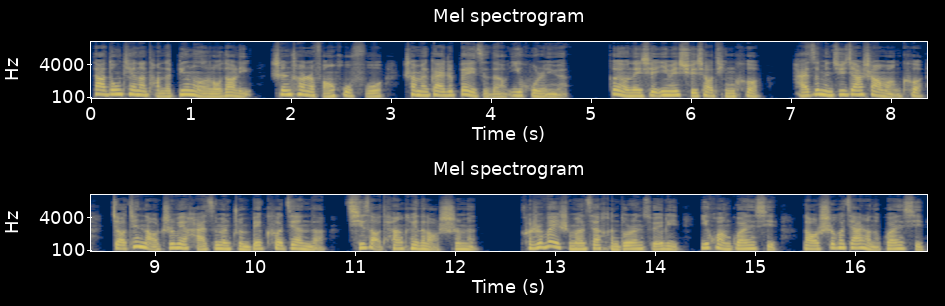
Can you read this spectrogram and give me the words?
大冬天呢躺在冰冷的楼道里，身穿着防护服、上面盖着被子的医护人员，更有那些因为学校停课、孩子们居家上网课，绞尽脑汁为孩子们准备课件的起早贪黑的老师们。可是为什么在很多人嘴里，医患关系、老师和家长的关系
